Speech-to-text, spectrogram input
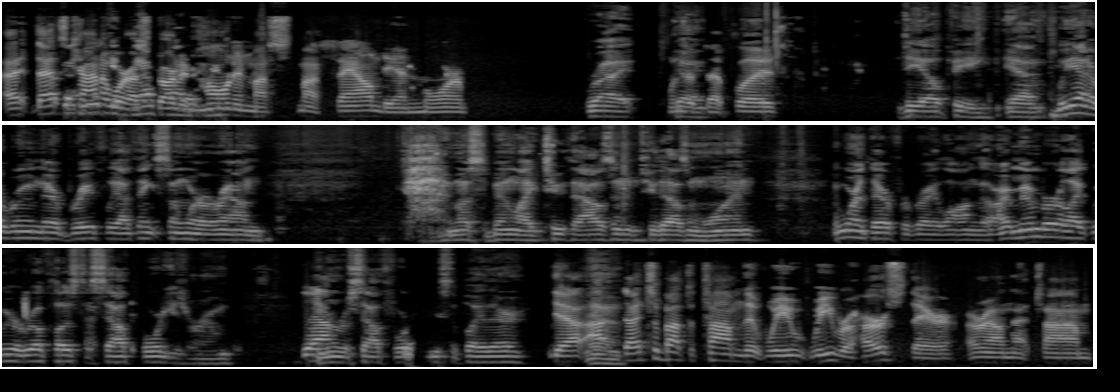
I, that's kind of where I started honing my my sound in more. Right. Was Yeah. at that place. DLP. Yeah. We had a room there briefly, I think somewhere around, God, it must have been like 2000, 2001. We weren't there for very long though. I remember like we were real close to South 40's room. Yeah, remember South 40 used to play there? yeah. I, that's about the time that we we rehearsed there. Around that time,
